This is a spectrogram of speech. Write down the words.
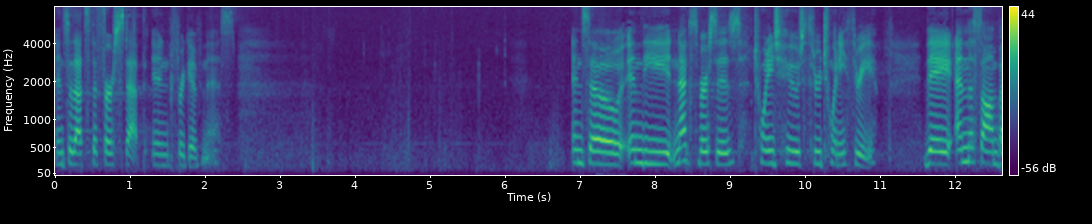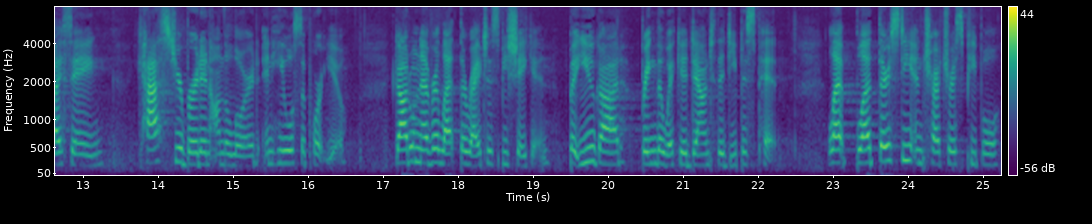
And so that's the first step in forgiveness. And so in the next verses, 22 through 23, they end the psalm by saying, Cast your burden on the Lord, and he will support you. God will never let the righteous be shaken, but you, God, bring the wicked down to the deepest pit. Let bloodthirsty and treacherous people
